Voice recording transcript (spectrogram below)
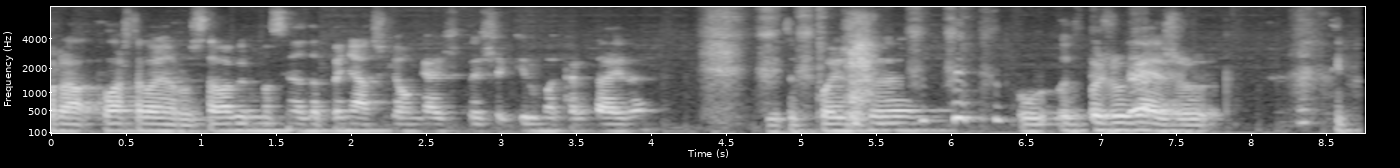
fala- falaste agora em russo, estava a ver uma cena de apanhados que é um gajo que deixa aqui uma carteira e depois, o, depois o gajo tipo,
